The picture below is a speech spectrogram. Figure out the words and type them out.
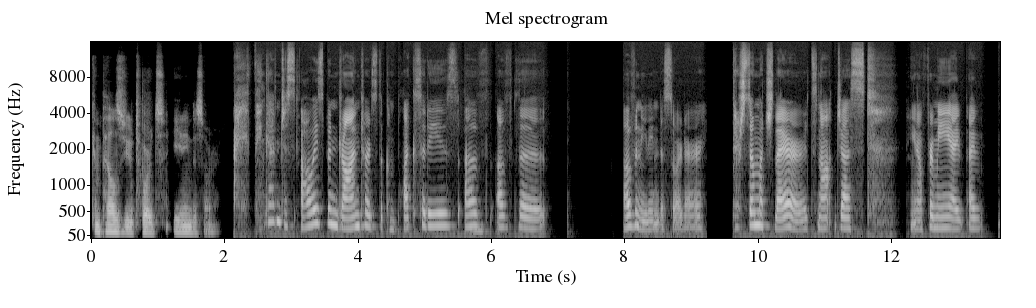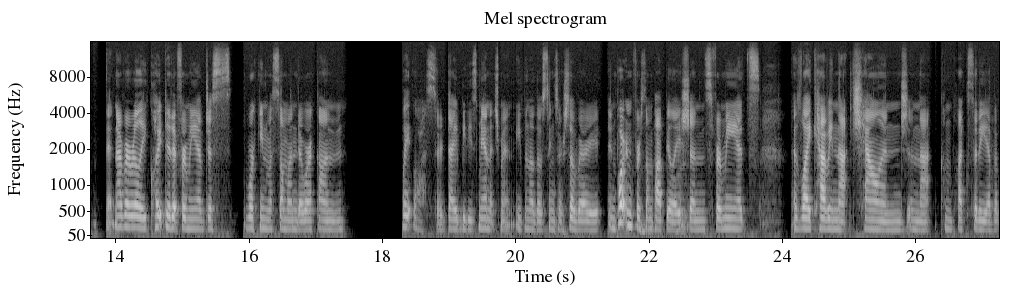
compels you towards eating disorder? I think I've just always been drawn towards the complexities of mm. of the of an eating disorder. There's so much there. It's not just, you know, for me, I I it never really quite did it for me of just working with someone to work on weight loss or diabetes management, even though those things are so very important for some mm, populations. Right. For me, it's I like having that challenge and that complexity of a,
